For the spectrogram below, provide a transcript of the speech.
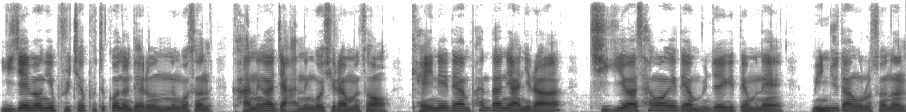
이재명이 불체포 특권을 내려놓는 것은 가능하지 않은 것이라면서 개인에 대한 판단이 아니라 직위와 상황에 대한 문제이기 때문에 민주당으로서는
